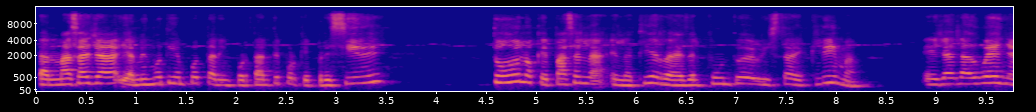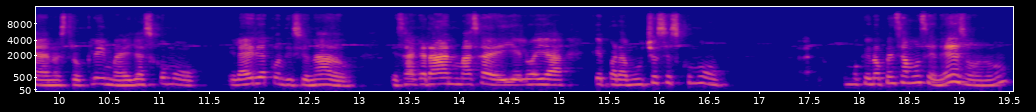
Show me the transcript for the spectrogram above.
tan más allá y al mismo tiempo tan importante porque preside todo lo que pasa en la, en la Tierra desde el punto de vista del clima. Ella es la dueña de nuestro clima, ella es como el aire acondicionado, esa gran masa de hielo allá, que para muchos es como, como que no pensamos en eso, ¿no?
